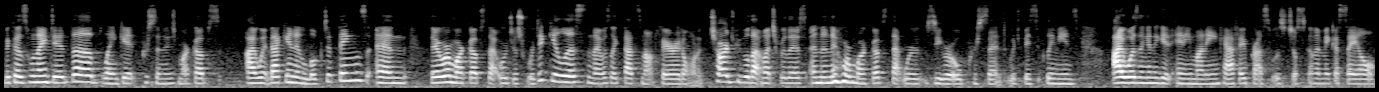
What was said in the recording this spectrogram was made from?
because when I did the blanket percentage markups I went back in and looked at things and there were markups that were just ridiculous and I was like that's not fair I don't want to charge people that much for this and then there were markups that were 0% which basically means I wasn't going to get any money and Cafe Press was just going to make a sale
